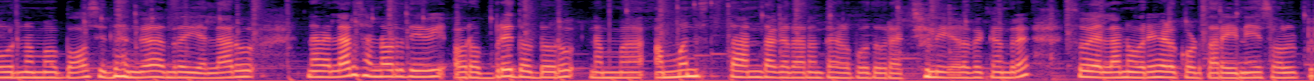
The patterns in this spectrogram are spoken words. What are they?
ಅವ್ರು ನಮ್ಮ ಬಾಸ್ ಇದ್ದಂಗೆ, ಅಂದ್ರೆ ಎಲ್ಲರೂ, ನಾವೆಲ್ಲರೂ ಸಣ್ಣವ್ರದೇವಿ ಅವರೊಬ್ಬರೇ ದೊಡ್ಡವರು ನಮ್ಮ ಅಮ್ಮನ ಸ್ಥಾನದಾಗ ಅದಾರ ಅಂತ ಹೇಳ್ಬೋದು ಅವ್ರು ಆ್ಯಕ್ಚುಲಿ ಹೇಳ್ಬೇಕಂದ್ರೆ. ಸೊ ಎಲ್ಲನೂ ಅವರೇ ಹೇಳ್ಕೊಡ್ತಾರೆ, ಏನೇ ಸ್ವಲ್ಪ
